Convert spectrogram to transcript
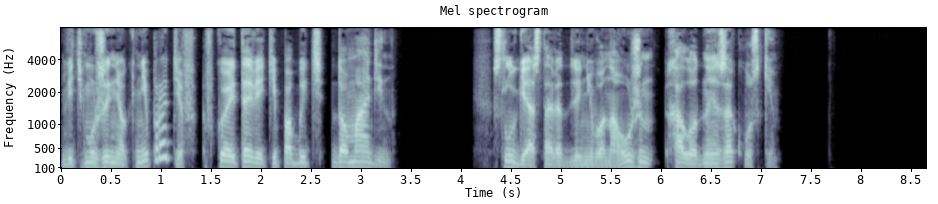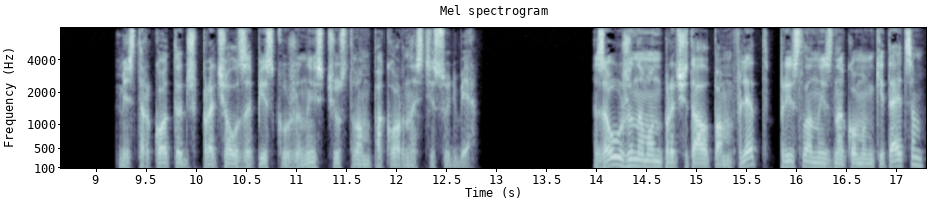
Ведь муженек не против в кои-то веки побыть дома один. Слуги оставят для него на ужин холодные закуски. Мистер Коттедж прочел записку жены с чувством покорности судьбе. За ужином он прочитал памфлет, присланный знакомым китайцам,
